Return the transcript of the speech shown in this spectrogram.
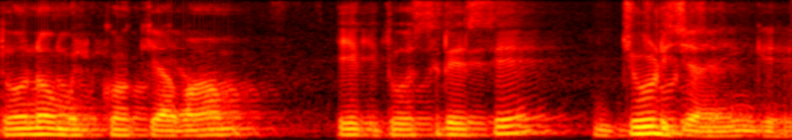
دونوں ملکوں کے عوام ایک دوسرے سے جڑ جائیں گے۔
